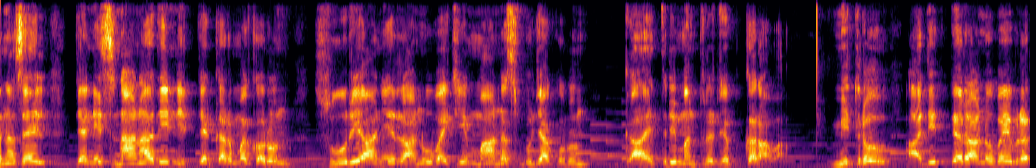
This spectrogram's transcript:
नसेल त्यांनी स्नानादी नित्य कर्म करून सूर्य आणि राणूबाईची मानस पूजा करून गायत्री मंत्र जप करावा. मित्रो आदित्य राणूबाई व्रत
